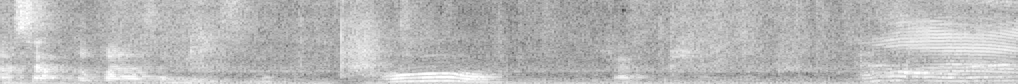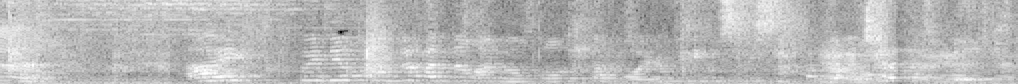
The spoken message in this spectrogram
Ang sakto pala sa heels mo. Oo. Sakto siya. Oo nga. Ay, pwede ako maglakad ng ano, comfortable. Yung hindi ko sinisipan. Yan, ayan, yan.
